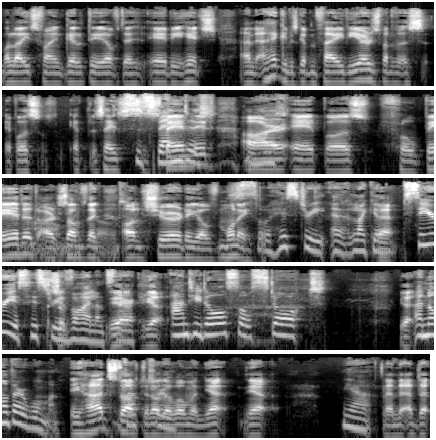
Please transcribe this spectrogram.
Molloy's found guilty of the ABH, and I think he was given five years, but it was it was it was say suspended, suspended or it was probated oh or something on surety of money. So history, uh, like a yeah. serious history so, of violence yeah, there. Yeah. And he'd also stalked yeah. another woman. He had stalked another true? woman. Yeah, yeah. Yeah. And, and the,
